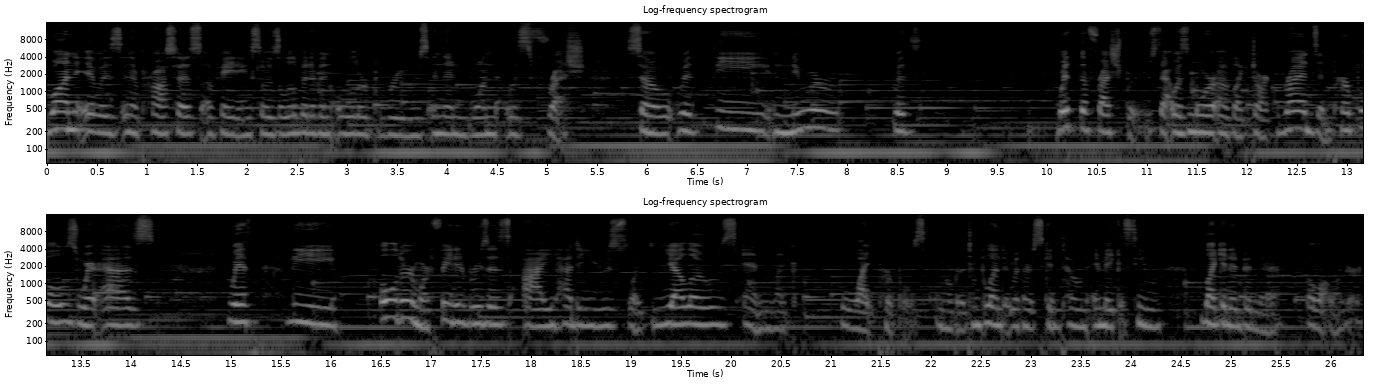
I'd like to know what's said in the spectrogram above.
One, it was in the process of fading, so it was a little bit of an older bruise, and then one that was fresh. So with the newer, with with the fresh bruise, that was more of like dark reds and purples, whereas with the older, more faded bruises, I had to use like yellows and like light purples in order to blend it with her skin tone and make it seem like it had been there a lot longer.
